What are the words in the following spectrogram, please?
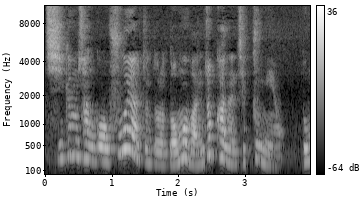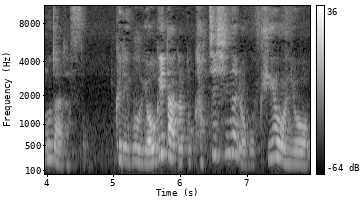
지금 산 거 후회할 정도로 너무 만족하는 제품이에요. 너무 잘 샀어. 그리고 여기다가 또 같이 신으려고 귀여운 요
